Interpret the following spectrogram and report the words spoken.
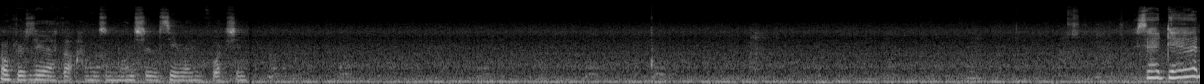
Oh, for a I thought I was a monster seeing my reflection. That Dad?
